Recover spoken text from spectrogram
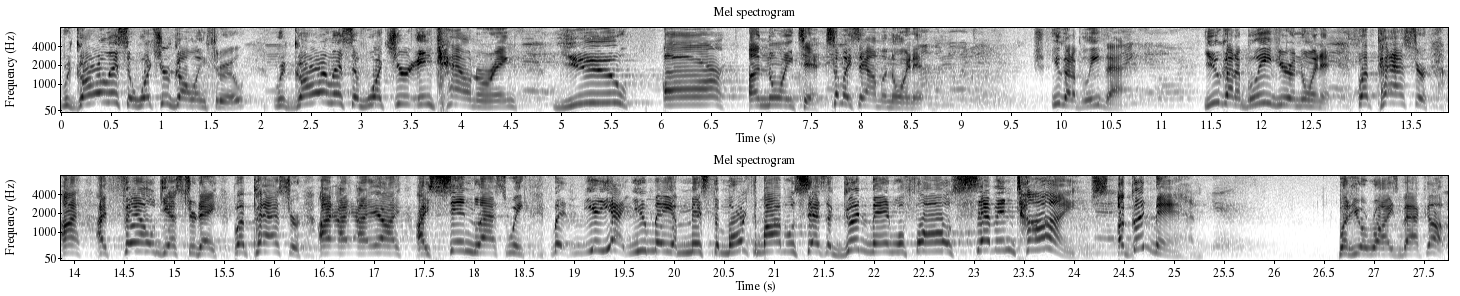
Regardless of what you're going through, regardless of what you're encountering, Amen. you are anointed. Somebody say, I'm anointed. I'm anointed. You got to believe that. You got to believe you're anointed. But, Pastor, I, I failed yesterday. But, Pastor, I, I, I, I sinned last week. But, yeah, yeah, you may have missed the mark. The Bible says a good man will fall seven times. A good man. But he'll rise back up.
